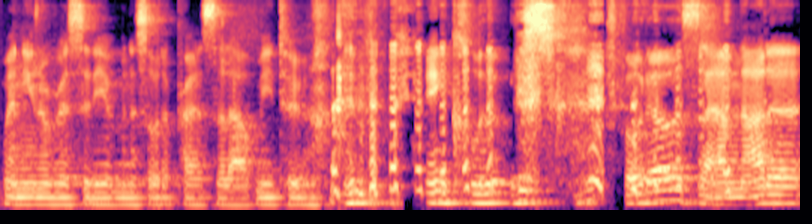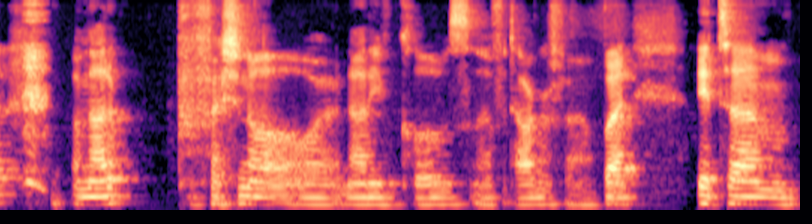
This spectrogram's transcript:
when University of Minnesota Press allowed me to include these photos. I'm not a I'm not a professional or not even close uh, photographer, but it um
